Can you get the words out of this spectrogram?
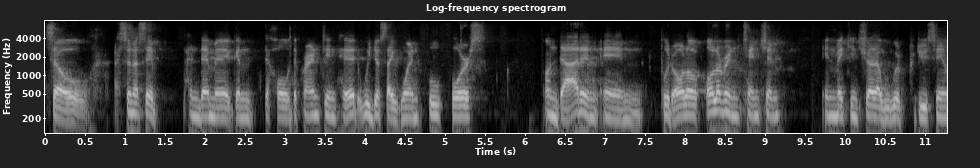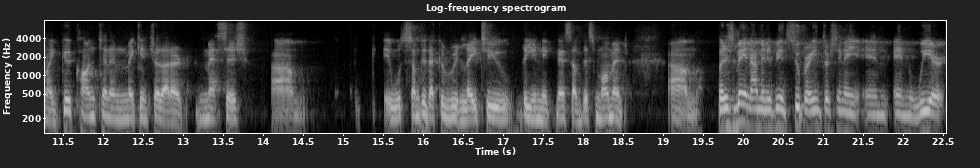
So as soon as the pandemic and the whole the quarantine hit, we just like went full force on that and, and put all of all of our intention in making sure that we were producing like good content and making sure that our message um, it was something that could relate to the uniqueness of this moment. Um, but it's been, I mean, it's been super interesting and, and weird.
